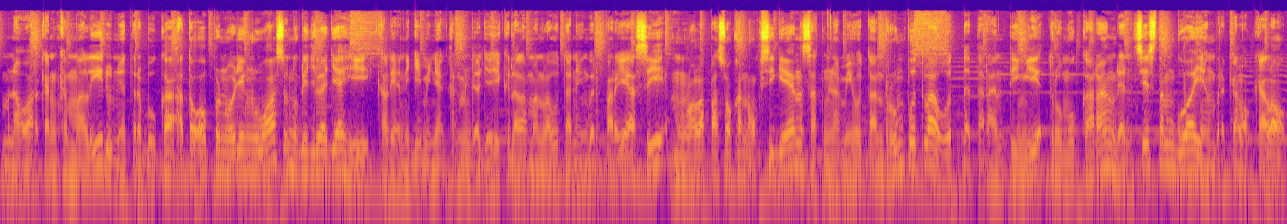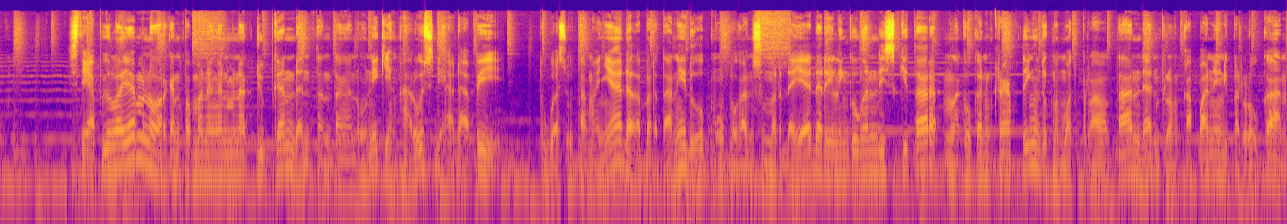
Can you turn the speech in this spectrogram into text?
Menawarkan kembali dunia terbuka atau open world yang luas untuk dijelajahi, kalian di game ini akan menjelajahi kedalaman lautan yang bervariasi, mengelola pasokan oksigen saat menyelami hutan rumput laut, dataran tinggi, terumbu karang, dan sistem gua yang berkelok-kelok. Setiap wilayah menawarkan pemandangan menakjubkan dan tantangan unik yang harus dihadapi. Tugas utamanya adalah bertahan hidup, mengumpulkan sumber daya dari lingkungan di sekitar, melakukan crafting untuk memuat peralatan dan perlengkapan yang diperlukan.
